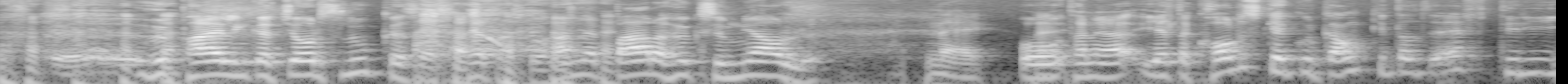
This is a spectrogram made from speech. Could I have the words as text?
uh, pælingar George Lucas þetta, sko. hann er bara að hugsa um njálu nei, og nei. þannig að ég held að Kolskeggur gangið aldrei eftir í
